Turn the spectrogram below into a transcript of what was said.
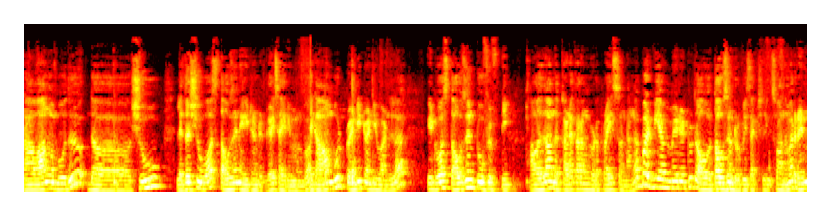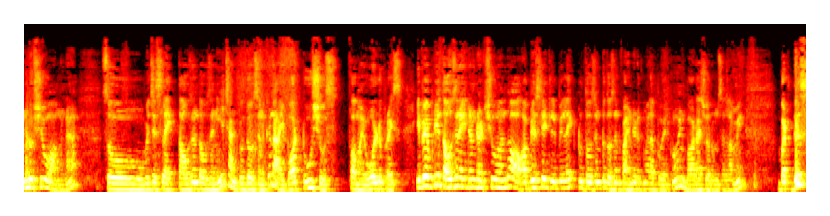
நான் வாங்கும்போது the shoe leather shoe was thousand eight hundred guys I remember like Ambur twenty twenty ஒன்ல it was thousand two fifty அதுதான் அந்த கடைக்காரங்களோட ப்ரைஸ் சொன்னாங்க. But we have made it to thousand rupees actually so அந்த மாதிரி ரெண்டு ஷூ வாங்கினேன். So which is like thousand thousand each and two தௌசண்ட்க்கு நான் I bought two shoes for my old price இப்போ எப்படி தௌசண்ட் எயிட் ஹண்ட்ரட் ஷூ வந்து obviously it be like two thousand two thousand five hundred மேலே போயிருக்கும் இன் பாடா ஷோரூம்ஸ் எல்லாமே. But this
